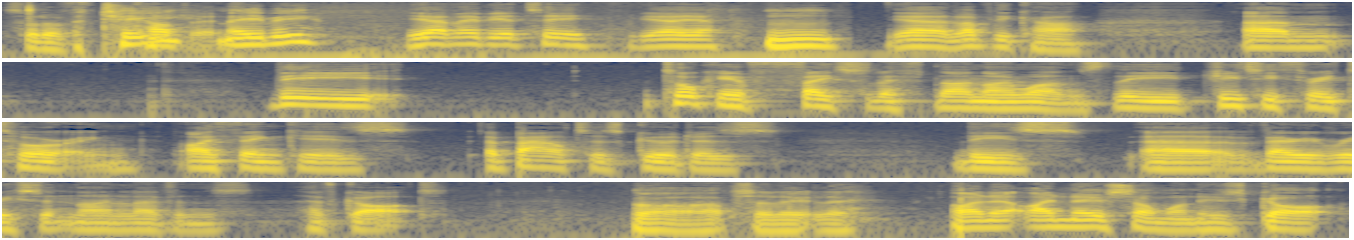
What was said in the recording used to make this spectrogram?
sort of A T, covet. maybe. Yeah, maybe a T. Yeah, yeah, yeah. Lovely car. Um, the talking of facelift 991s, the GT3 Touring, I think, is about as good as these uh, very recent 911s have got. Oh, absolutely. I know. I know someone who's got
